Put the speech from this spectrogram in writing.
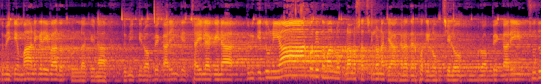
তুমি কি মালিকের ইবাদত করলা কিনা, তুমি কি রব্বে কারিমকে চাইলা কিনা, তুমি কি দুনিয়ার প্রতি তোমার লোভ লালসা ছিল নাকি আখেরাতের প্রতি লোভ ছিল? রব্বে কারিম শুধু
